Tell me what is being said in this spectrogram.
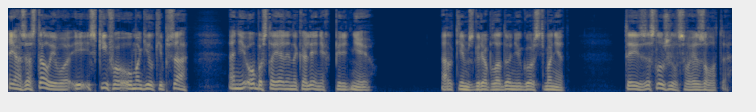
Я застал его и Скифа у могилки пса. Они оба стояли на коленях перед нею. Алким сгреб ладонью горсть монет. — Ты заслужил свое золото.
